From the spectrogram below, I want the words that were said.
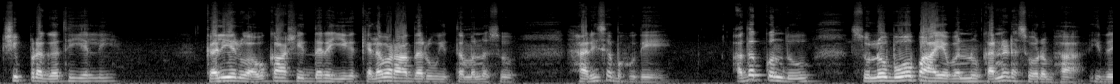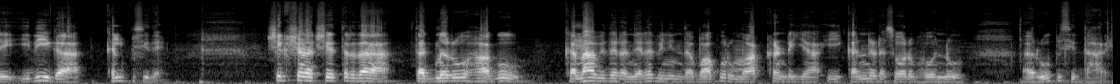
ಕ್ಷಿಪ್ರಗತಿಯಲ್ಲಿ. ಕಲಿಯಲು ಅವಕಾಶ ಇದ್ದರೆ ಈಗ ಕೆಲವರಾದರೂ ಇತ್ತ ಮನಸ್ಸು ಹರಿಸಬಹುದೇ? ಅದಕ್ಕೊಂದು ಸುಲಭೋಪಾಯವನ್ನು ಕನ್ನಡ ಸೌರಭ ಇದೆ, ಇದೀಗ ಕಲ್ಪಿಸಿದೆ. ಶಿಕ್ಷಣ ಕ್ಷೇತ್ರದ ತಜ್ಞರು ಹಾಗೂ ಕಲಾವಿದರ ನೆರವಿನಿಂದ ಬಾಗೂರು ಮಾರ್ಕಂಡಯ್ಯ ಈ ಕನ್ನಡ ಸೌರಭವನ್ನು ರೂಪಿಸಿದ್ದಾರೆ.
